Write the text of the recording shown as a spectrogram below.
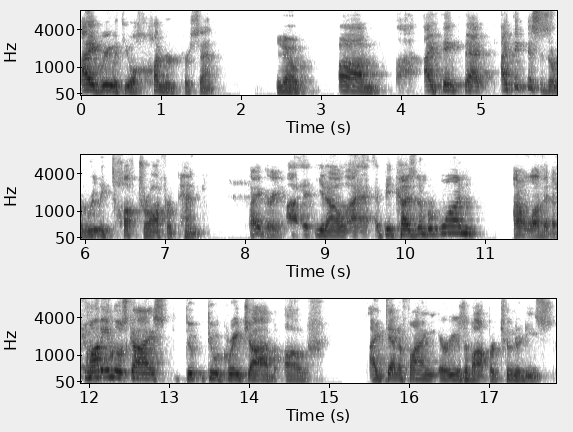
I agree with you hundred percent. You know, um, I think that I think this is a really tough draw for Penn. I agree. Uh, you know, I, because number one, I don't love it. Chemotti and those guys do, do a great job of identifying areas of opportunities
